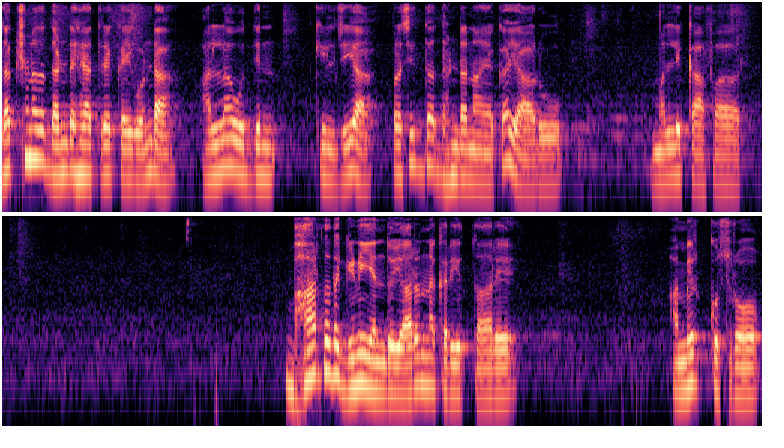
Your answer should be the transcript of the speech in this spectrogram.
ದಕ್ಷಿಣದ ದಂಡಯಾತ್ರೆ ಕೈಗೊಂಡ ಅಲ್ಲಾವುದ್ದೀನ್ ಖಿಲ್ಜಿಯ ಪ್ರಸಿದ್ಧ ದಂಡನಾಯಕ ಯಾರು? ಮಲ್ಲಿಕಾಫರ್. ಭಾರತದ ಗಿಣಿ ಎಂದು ಯಾರನ್ನು ಕರೆಯುತ್ತಾರೆ? ಅಮೀರ್ ಖುಸ್ರೋ.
